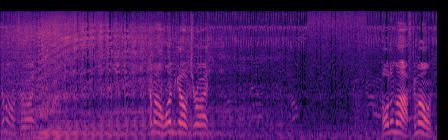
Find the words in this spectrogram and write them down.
Come on, Troy. Come on, one to go, Troy. Hold him off. Come on.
